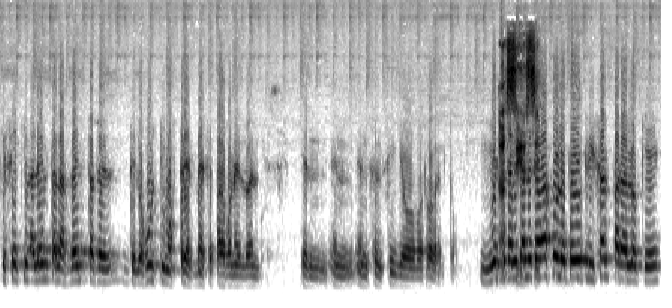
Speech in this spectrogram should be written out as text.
que es equivalente a las ventas de, los últimos tres meses, para ponerlo en, en, sencillo, Roberto. Y este capital de trabajo lo puede utilizar para lo que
